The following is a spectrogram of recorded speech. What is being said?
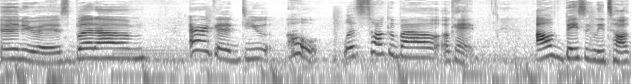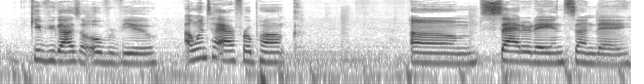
anyways but um erica do you oh let's talk about okay i'll basically talk give you guys an overview i went to afropunk um saturday and sunday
